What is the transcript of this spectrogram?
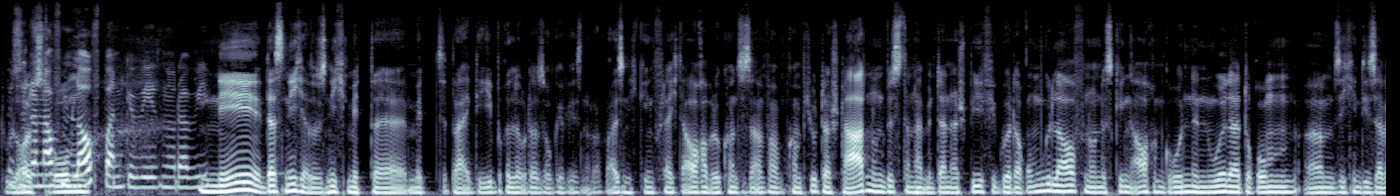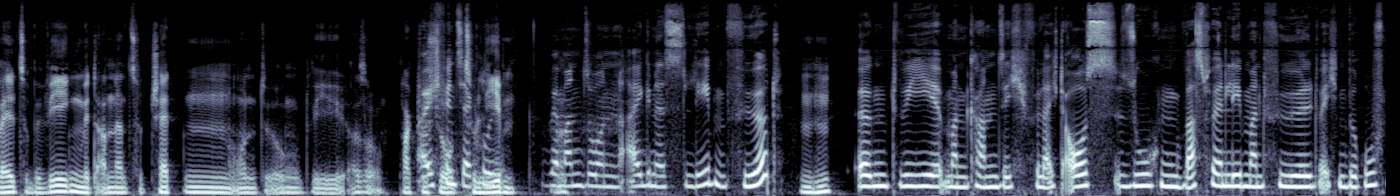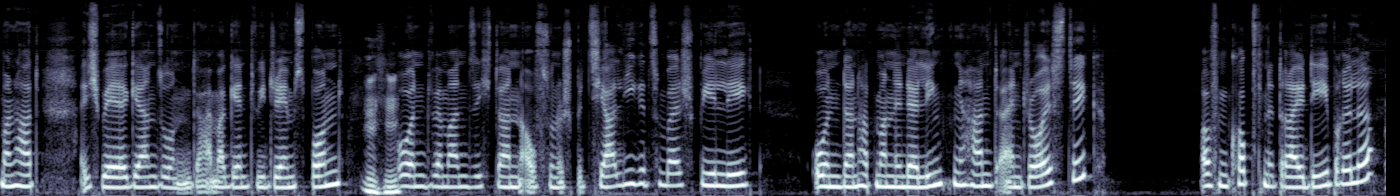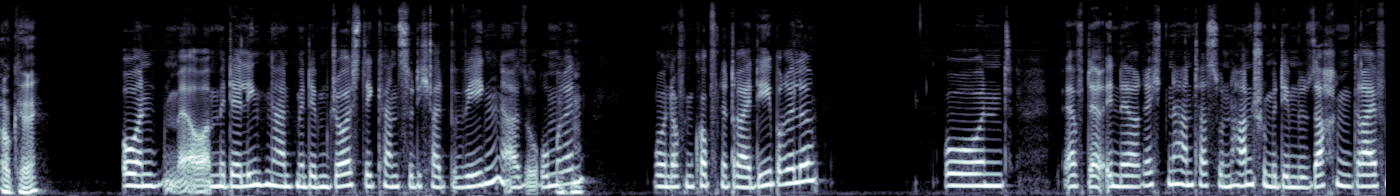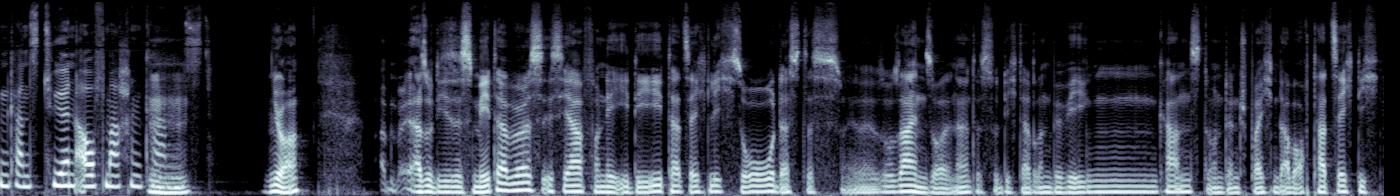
du Bist du dann auf rum. dem Laufband gewesen oder wie? Nee, das nicht. Also es ist nicht mit, äh, mit 3D-Brille oder so gewesen. Oder weiß nicht, ging vielleicht auch, aber du konntest einfach am Computer starten und bist dann halt mit deiner Spielfigur da rumgelaufen. Und es ging auch im Grunde nur darum, ähm, sich in dieser Welt zu bewegen, mit anderen zu chatten und irgendwie, also praktisch so zu cool. leben wenn man so ein eigenes Leben führt. Mhm. Irgendwie, man kann sich vielleicht aussuchen, was für ein Leben man fühlt, welchen Beruf man hat. Also ich wäre ja gern so ein Geheimagent wie James Bond. Mhm. Und wenn man sich dann auf so eine Spezialliege zum Beispiel legt und dann hat man in der linken Hand einen Joystick, auf dem Kopf eine 3D-Brille. Okay. Und äh, mit der linken Hand, mit dem Joystick kannst du dich halt bewegen, also rumrennen. Mhm und auf dem Kopf eine 3D-Brille. Und auf der, in der rechten Hand hast du einen Handschuh, mit dem du Sachen greifen kannst, Türen aufmachen kannst. Mhm. Ja. Also dieses Metaverse ist ja von der Idee tatsächlich so, dass das äh, so sein soll, ne? dass du dich da drin bewegen kannst und entsprechend aber auch tatsächlich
